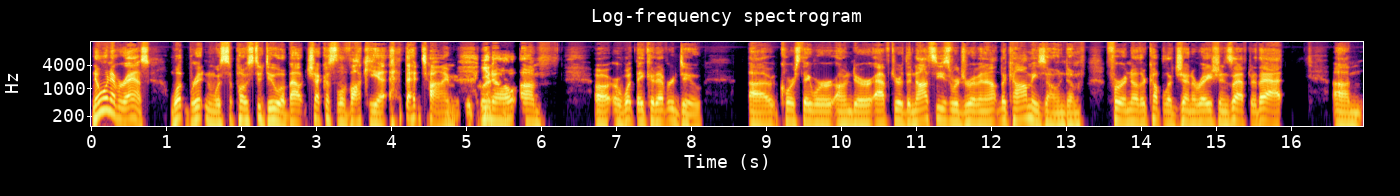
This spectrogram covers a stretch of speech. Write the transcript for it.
No one ever asks what Britain was supposed to do about Czechoslovakia at that time, you know, um, uh, or what they could ever do. Uh, of course, they were under after the Nazis were driven out, the commies owned them for another couple of generations after that. Um,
